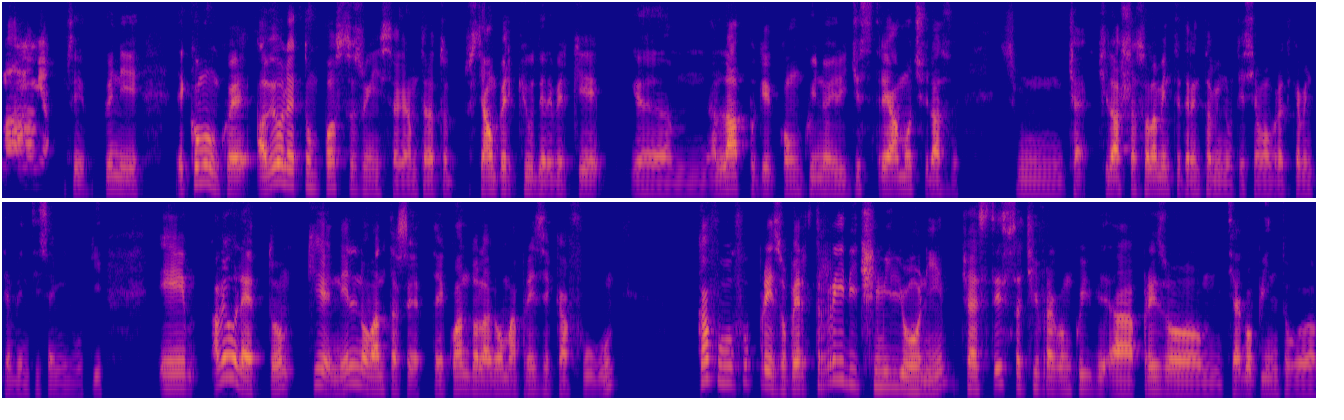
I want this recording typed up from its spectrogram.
Mamma mia. Sì, quindi e comunque avevo letto un post su Instagram, tra l'altro stiamo per chiudere perché ehm, all'app che, con cui noi registriamo ci, la, cioè, ci lascia solamente 30 minuti, siamo praticamente a 26 minuti. E avevo letto che nel 97, quando la Roma prese Cafu, Cafu fu preso per 13 milioni, cioè stessa cifra con cui ha preso Tiago Pinto,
